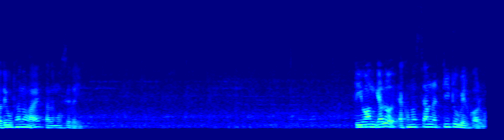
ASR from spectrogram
যদি উঠানো হয়, তাহলে মুছে দেই। টি ওয়ান গেল, এখন হচ্ছে আমরা টি টু বের করব।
